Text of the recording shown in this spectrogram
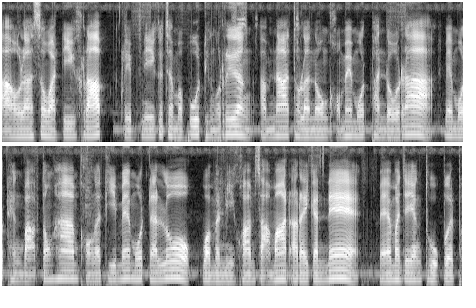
เอาละสวัสดีครับ คลิปนี้ก็จะมาพูดถึงเรื่องอำนาจทรนงของแม่มดพันโดราแม่มดแห่งบาปต้องห้ามของลัทธิแม่มดและโลก ว่ามันมีความสามารถอะไรกันแน่ แม้มันจะยังถูกเปิดเผ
